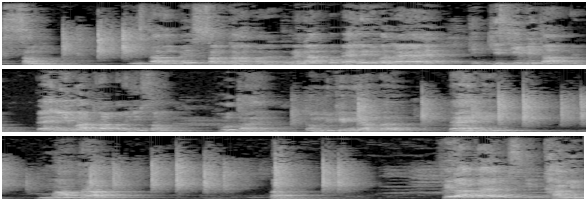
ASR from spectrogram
सम। इस ताल में सम कहाँ पर है? तो मैंने आपको पहले भी बताया है कि किसी भी ताल में पहली मात्रा पर ही सम होता है। तो हम लिखेंगे यहाँ पर पहली मात्रा पर। फिर आता है इसकी खाली।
